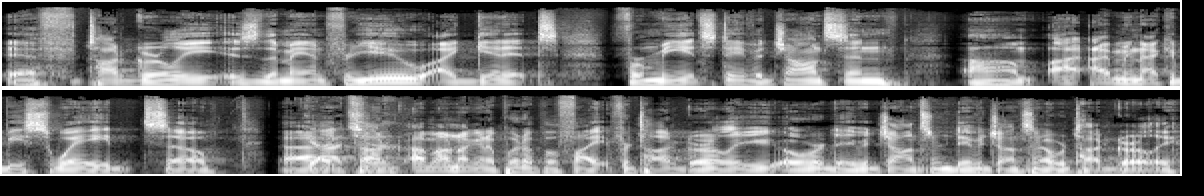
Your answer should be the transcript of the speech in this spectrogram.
If Todd Gurley is the man for you, I get it. For me, it's David Johnson. Um, I, I mean, I could be swayed. So, uh, Gotcha. Todd, I'm, I'm not going to put up a fight for Todd Gurley over David Johnson, David Johnson over Todd Gurley.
